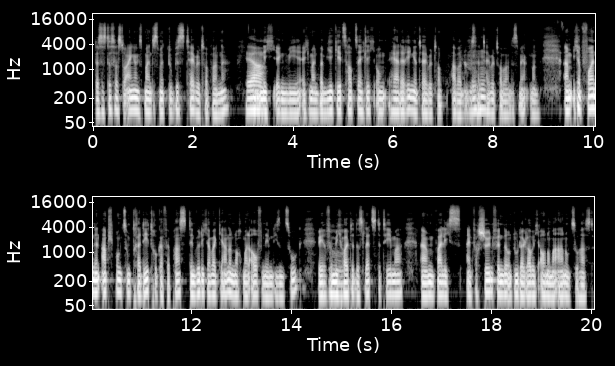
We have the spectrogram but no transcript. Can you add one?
Das ist das, was du eingangs meintest mit, du bist Tabletopper, ne? Ja. Und nicht irgendwie, ich meine, bei mir geht es hauptsächlich um Herr der Ringe Tabletop, aber du bist halt mhm. Tabletopper und das merkt man. Ähm, ich habe vorhin den Absprung zum 3D-Drucker verpasst, den würde ich aber gerne nochmal aufnehmen, diesen Zug. Wäre für mhm. mich heute das letzte Thema, ähm, weil ich es einfach schön finde und du da, glaube ich, auch nochmal Ahnung zu hast.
